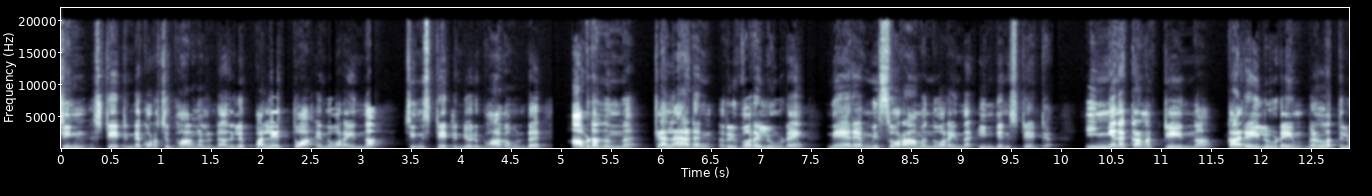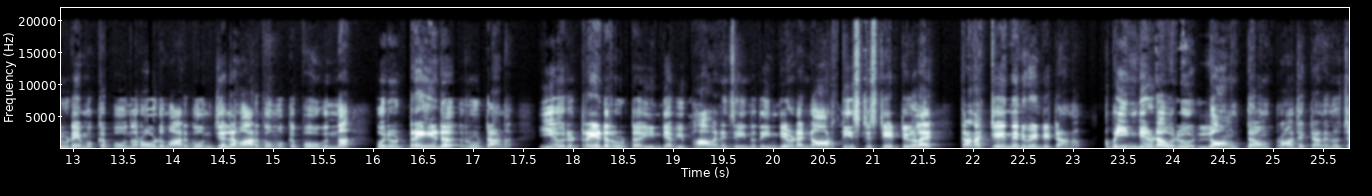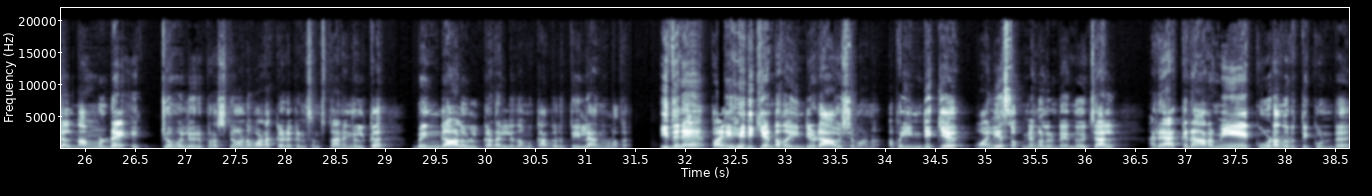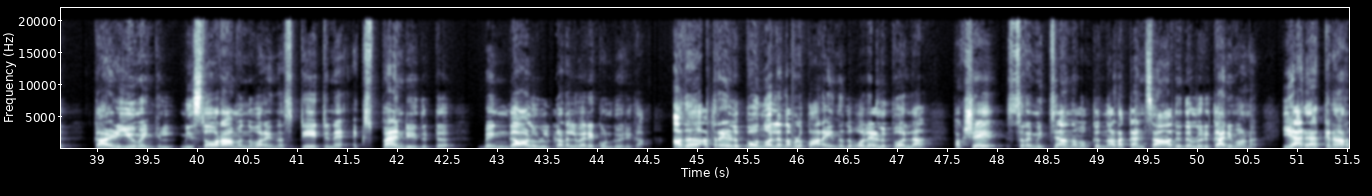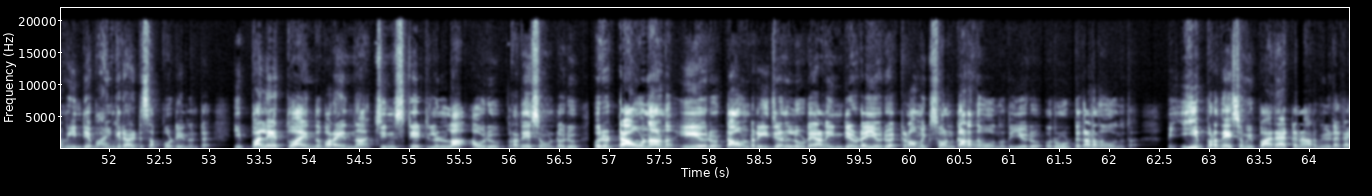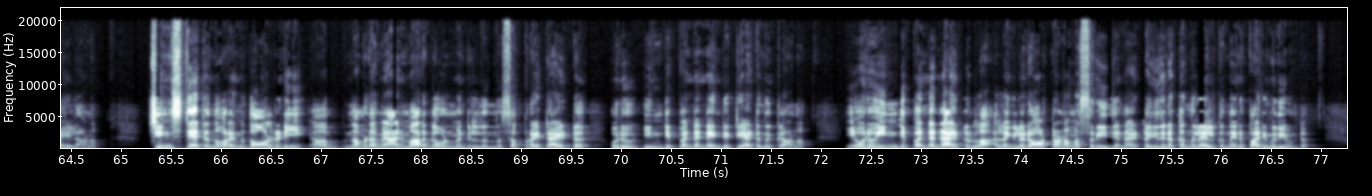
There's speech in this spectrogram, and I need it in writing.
ചിൻ സ്റ്റേറ്റിന്റെ കുറച്ച് ഭാഗങ്ങളുണ്ട്. അതിൽ പലേത്വ എന്ന് പറയുന്ന ചിൻ സ്റ്റേറ്റിന്റെ ഒരു ഭാഗമുണ്ട്. അവിടെ നിന്ന് കലാഡൻ റിവറിലൂടെ നേരെ മിസോറാം എന്ന് പറയുന്ന ഇന്ത്യൻ സ്റ്റേറ്റ്. ഇങ്ങനെ കണക്ട് ചെയ്യുന്ന കരയിലൂടെയും വെള്ളത്തിലൂടെയും ഒക്കെ പോകുന്ന റോഡ് മാർഗവും ജലമാർഗവും ഒക്കെ പോകുന്ന ഒരു ട്രേഡ് റൂട്ടാണ്. ഈ ഒരു ട്രേഡ് റൂട്ട് ഇന്ത്യ വിഭാവനം ചെയ്യുന്നത് ഇന്ത്യയുടെ നോർത്ത് ഈസ്റ്റ് സ്റ്റേറ്റുകളെ കണക്ട് ചെയ്യുന്നതിന് വേണ്ടിയിട്ടാണ്. അപ്പൊ ഇന്ത്യയുടെ ഒരു ലോങ് ടേം പ്രോജക്റ്റ് ആണ്. എന്ന് വെച്ചാൽ നമ്മുടെ ഏറ്റവും വലിയൊരു പ്രശ്നമാണ് വടക്കിഴക്കൻ സംസ്ഥാനങ്ങൾക്ക് ബംഗാൾ ഉൾക്കടലിൽ നമുക്ക് അതിർത്തിയില്ല എന്നുള്ളത്. ഇതിനെ പരിഹരിക്കേണ്ടത് ഇന്ത്യയുടെ ആവശ്യമാണ്. അപ്പൊ ഇന്ത്യയ്ക്ക് വലിയ സ്വപ്നങ്ങളുണ്ട്. എന്ന് വെച്ചാൽ അരാക്കൻ ആർമിയെ കൂടെ നിർത്തിക്കൊണ്ട് കഴിയുമെങ്കിൽ മിസോറാം എന്ന് പറയുന്ന സ്റ്റേറ്റിനെ എക്സ്പാൻഡ് ചെയ്തിട്ട് ബംഗാൾ ഉൾക്കടൽ വരെ കൊണ്ടുവരിക. അത് അത്ര എളുപ്പമൊന്നുമല്ല. നമ്മൾ പറയുന്നത് പോലെ എളുപ്പമല്ല. പക്ഷേ ശ്രമിച്ചാൽ നമുക്ക് നടക്കാൻ സാധ്യതയുള്ള ഒരു കാര്യമാണ്. ഈ അരാക്കൻ ആർമി ഇന്ത്യ ഭയങ്കരമായിട്ട് സപ്പോർട്ട് ചെയ്യുന്നുണ്ട്. ഈ പലേത്വ എന്ന് പറയുന്ന ചിൻ സ്റ്റേറ്റിലുള്ള ഒരു പ്രദേശമുണ്ട്. ഒരു ഒരു ടൗൺ ആണ്. ഈ ഒരു ടൗൺ റീജിയണിലൂടെയാണ് ഇന്ത്യയുടെ ഈ ഒരു എക്കണോമിക് സോൺ കടന്നു പോകുന്നത്. ഈ ഒരു റൂട്ട് കടന്നു പോകുന്നത്. ഈ പ്രദേശം ഇപ്പോൾ അരാക്കൻ ആർമിയുടെ കയ്യിലാണ്. ചിൻ സ്റ്റേറ്റ് എന്ന് പറയുന്നത് ഓൾറെഡി നമ്മുടെ മ്യാൻമാർ ഗവൺമെന്റിൽ നിന്ന് സെപ്പറേറ്റ് ആയിട്ട് ഒരു ഇൻഡിപെൻഡന്റ് എന്റിറ്റി ആയിട്ട് നിൽക്കുകയാണ്. ഈ ഒരു ഇൻഡിപെൻഡന്റ് ആയിട്ടുള്ള അല്ലെങ്കിൽ ഒരു ഓട്ടോണമസ് റീജിയൻ ആയിട്ട് ഇതിനൊക്കെ നിലനിൽക്കുന്നതിന് പരിമിതിയുണ്ട്.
